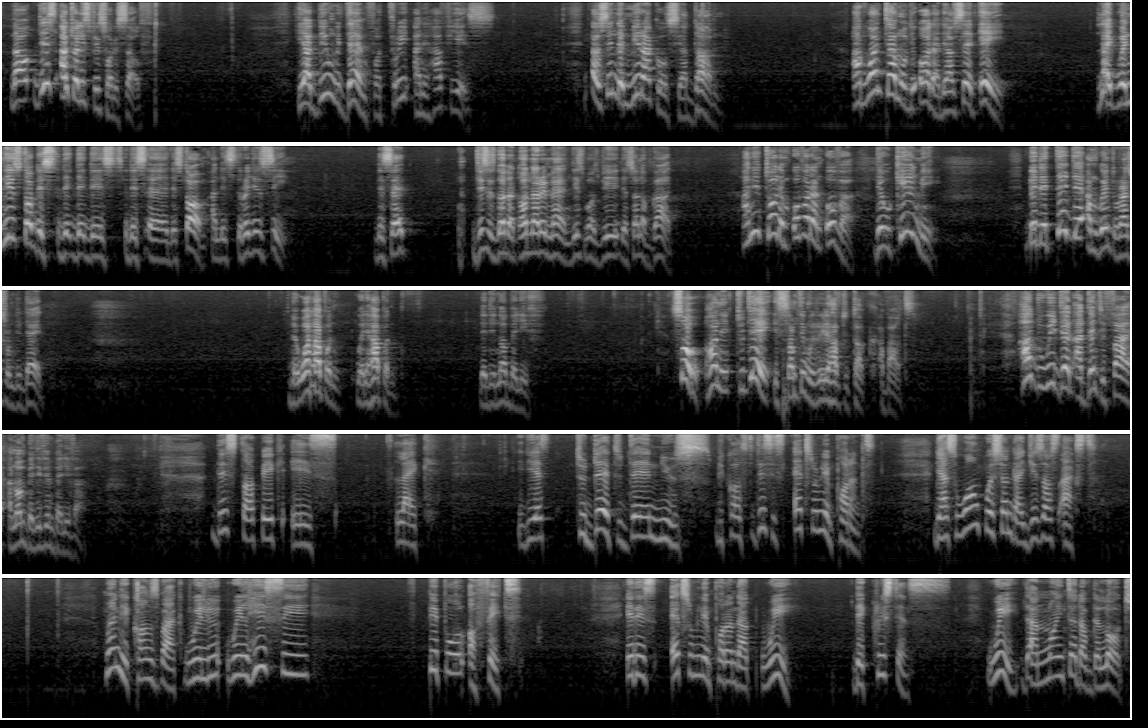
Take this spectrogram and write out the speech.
Now, this actually speaks for itself. He had been with them for three and a half years. They have seen the miracles he had done. At one time of the order, they have said, hey, like when he stopped the, the, the, the, uh, the storm and the raging sea, they said, this is not an ordinary man. This must be the Son of God. And he told them over and over, they will kill me. But the third day, I'm going to rise from the dead. But what happened when it happened? They did not believe. So, honey, today is something we really have to talk about. How do we then identify an unbelieving believer? This topic is like, yes, today, today news, because this is extremely important. There's one question that Jesus asked. When he comes back, will, you, will he see people of faith? It is extremely important that we, the Christians, we, the anointed of the Lord,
